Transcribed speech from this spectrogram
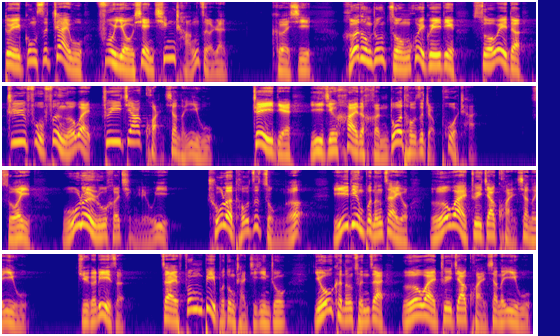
对公司债务负有限清偿责任。可惜，合同中总会规定所谓的支付份额外追加款项的义务，这一点已经害得很多投资者破产。所以，无论如何，请留意，除了投资总额，一定不能再有额外追加款项的义务。举个例子，在封闭不动产基金中，有可能存在额外追加款项的义务。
